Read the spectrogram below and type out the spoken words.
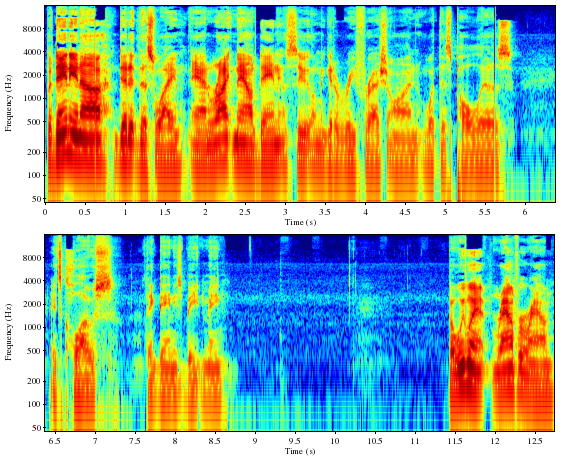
But Danny and I did it this way. And right now, Danny, let's see, let me get a refresh on what this poll is. It's close. I think Danny's beating me. But we went round for round.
